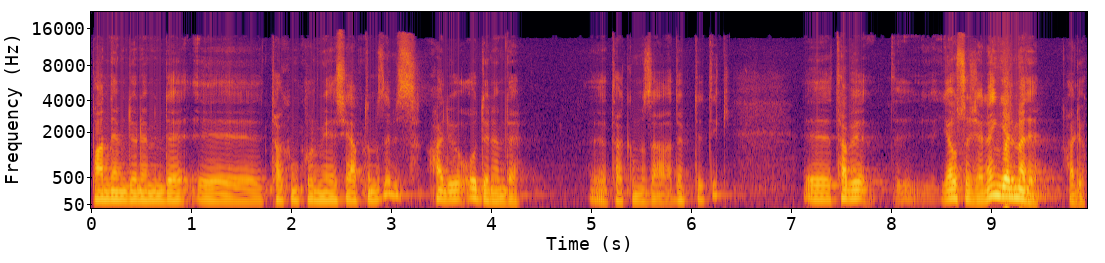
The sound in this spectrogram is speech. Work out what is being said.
pandemi döneminde e, takım kurmaya şey yaptığımızda biz Haluk'u o dönemde e, takımımıza adapte ettik. E, Tabi e, Yavuz Hoca'yla gelmedi Haluk.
